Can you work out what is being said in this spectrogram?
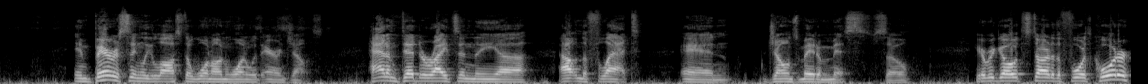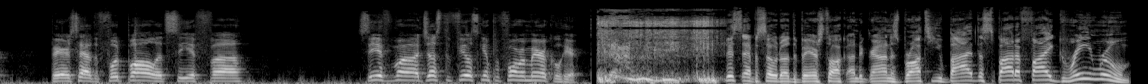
embarrassingly lost a one-on-one with Aaron Jones. Had him dead to rights in the uh, out in the flat, and Jones made him miss. So here we go at the start of the fourth quarter. Bears have the football. Let's see if uh, see if uh, Justin Fields can perform a miracle here. This episode of the Bears Talk Underground is brought to you by the Spotify Green Room.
